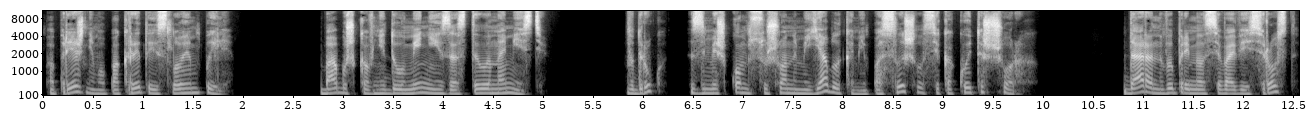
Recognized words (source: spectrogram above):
по-прежнему покрытые слоем пыли. Бабушка в недоумении застыла на месте. Вдруг за мешком с сушеными яблоками послышался какой-то шорох. Даррен выпрямился во весь рост,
